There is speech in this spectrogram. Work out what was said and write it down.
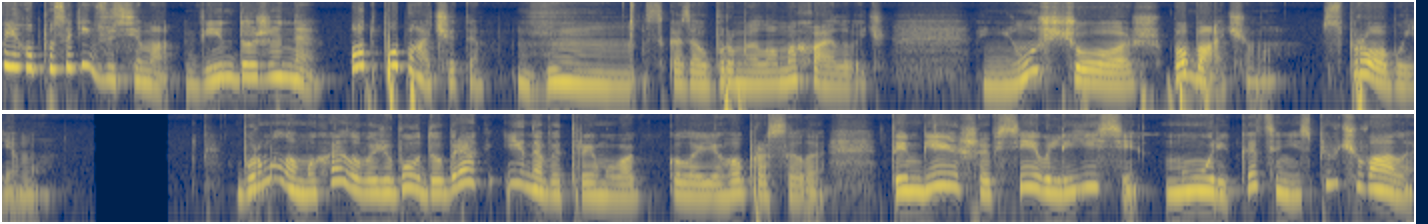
Ви його посадіть з усіма, він дожене. От побачите. «Гм», – сказав Бурмило Михайлович. Ну що ж, побачимо, спробуємо. Бурмило Михайлович був добряк і не витримував, коли його просили. Тим більше всі в лісі, мурі, кицині співчували.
